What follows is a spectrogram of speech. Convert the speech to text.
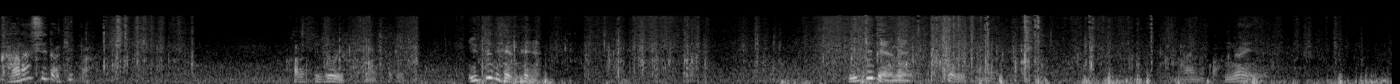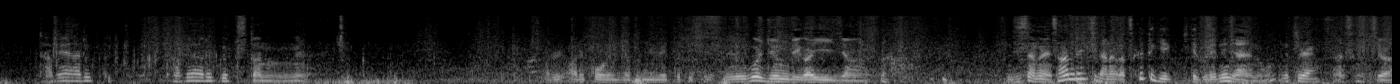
からしだけかからし醤油って言ってましたけど。言ってたよね。言ってたよね。そうですね。いないね。食べ歩く食べ歩くっつったのにね。アルアルコール除菌ウェットティッシュすごい準備がいいじゃん。実はねサンドイッチかなんか作ってきてくれてんじゃないの？で違いますあそっちは？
